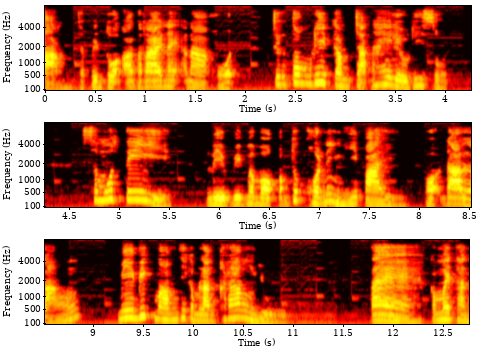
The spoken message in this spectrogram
างจะเป็นตัวอันตรายในอนาคต จึงต้องรีบกำจัดให้เร็วที่สุด สมูทตี้รีบวิ่งมาบอกกับทุกคนให้หนีไป เพราะด้านหลังมีบิ๊กมัมที่กำลังคลั่งอยู่ แต่ก็ไม่ทัน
